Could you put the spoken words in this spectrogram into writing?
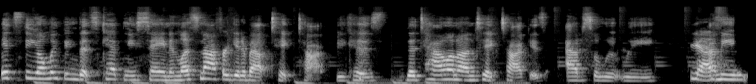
it's the only thing that's kept me sane. And let's not forget about TikTok because the talent on TikTok is absolutely, yeah. I mean,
